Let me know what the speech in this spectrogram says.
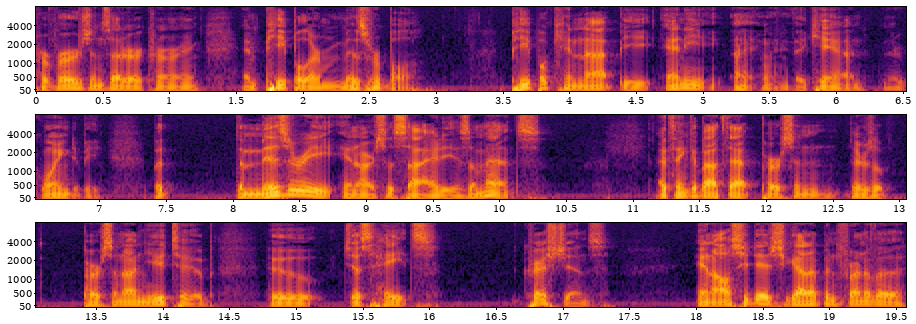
perversions that are occurring, and people are miserable. People cannot be any, they can, they're going to be, but the misery in our society is immense. I think about that person. There's a person on YouTube who just hates Christians. And all she did, she got up in front of a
